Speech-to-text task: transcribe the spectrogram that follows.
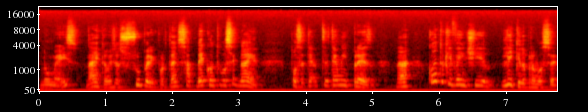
no mês, né? Então isso é super importante saber quanto você ganha. Pô, você tem, você tem uma empresa, né? Quanto que vem de líquido para você?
